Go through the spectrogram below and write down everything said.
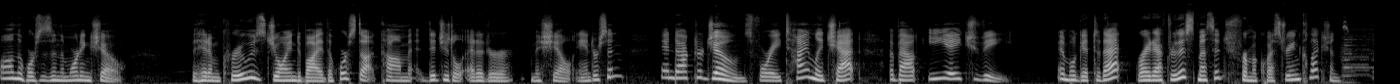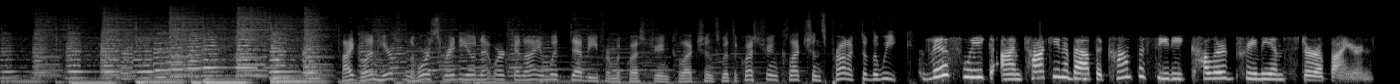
on the Horses in the Morning show. The Hit'em crew is joined by the Horse.com digital editor Michelle Anderson and Dr. Jones for a timely chat about EHV. And we'll get to that right after this message from Equestrian Collections. Hi, Glenn here from the Horse Radio Network, and I am with Debbie from Equestrian Collections with Equestrian Collections Product of the Week. This week I'm talking about the Compositi colored premium stirrup irons.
